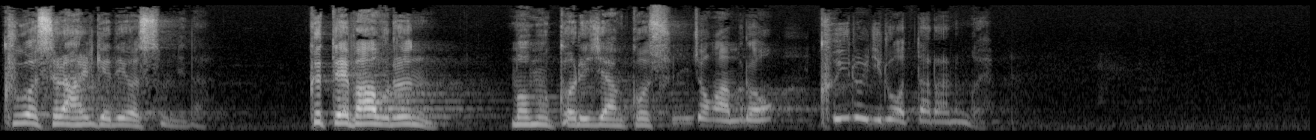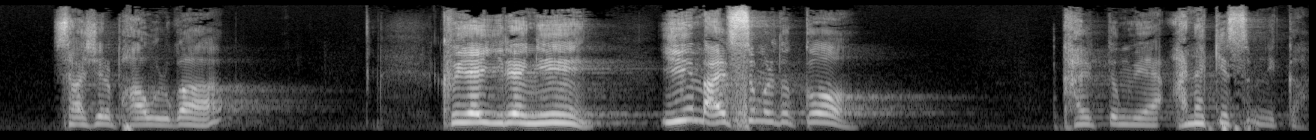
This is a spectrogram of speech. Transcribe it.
그것을 알게 되었습니다. 그때 바울은 머뭇거리지 않고 순종함으로 그 일을 이루었다라는 거예요. 사실 바울과 그의 일행이 이 말씀을 듣고 갈등 위에 안 했겠습니까?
